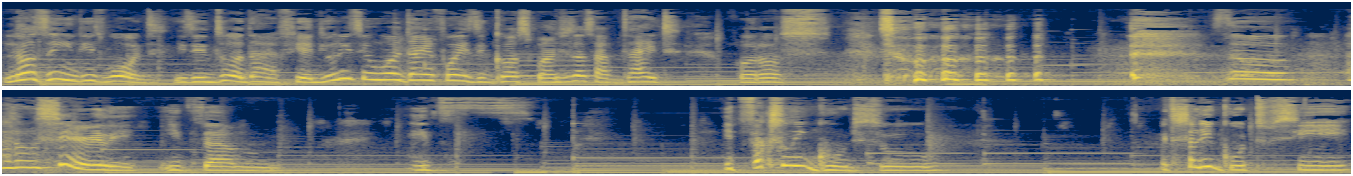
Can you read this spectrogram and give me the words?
Nothing in this world is a do or die affair. The only thing worth dying for is the gospel, and Jesus have died for us. So, so as I was saying, really, it's um, it's it's actually good to it's actually good to see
